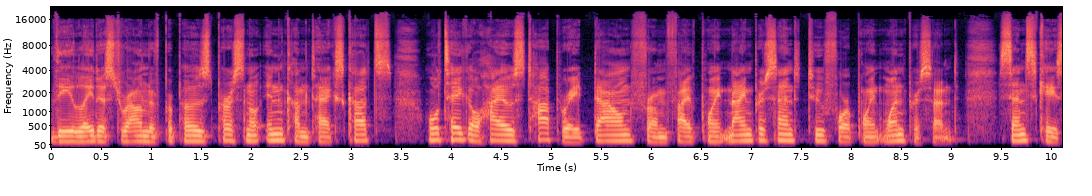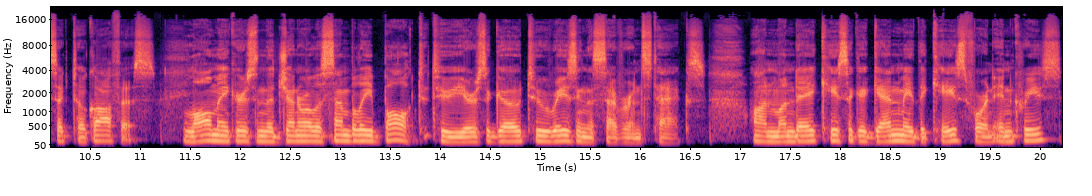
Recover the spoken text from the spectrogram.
The latest round of proposed personal income tax cuts will take Ohio's top rate down from 5.9% to 4.1% since Kasich took office. Lawmakers in the General Assembly balked two years ago to raising the severance tax. On Monday, Kasich again made the case for an increase,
